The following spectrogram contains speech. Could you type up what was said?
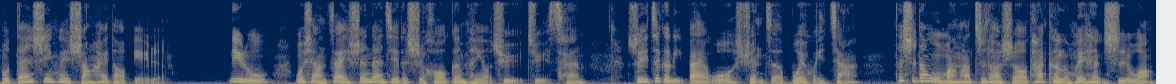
我担心会伤害到别人。例如，我想在圣诞节的时候跟朋友去聚餐，所以这个礼拜我选择不会回家。但是当我妈妈知道的时候，她可能会很失望。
